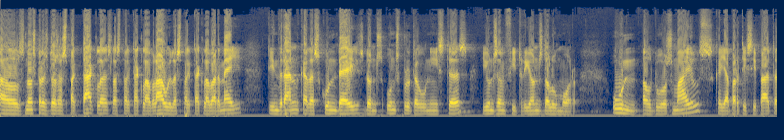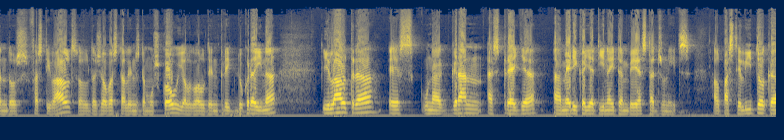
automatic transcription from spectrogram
Els nostres dos espectacles, l'espectacle blau i l'espectacle vermell, tindran cadascun d'ells doncs, uns protagonistes i uns anfitrions de l'humor. Un, el Duo Smiles, que ja ha participat en dos festivals, el de Joves Talents de Moscou i el Golden Trick d'Ucraïna, i l'altre és una gran estrella a Amèrica Llatina i també a Estats Units. El Pastelito, que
